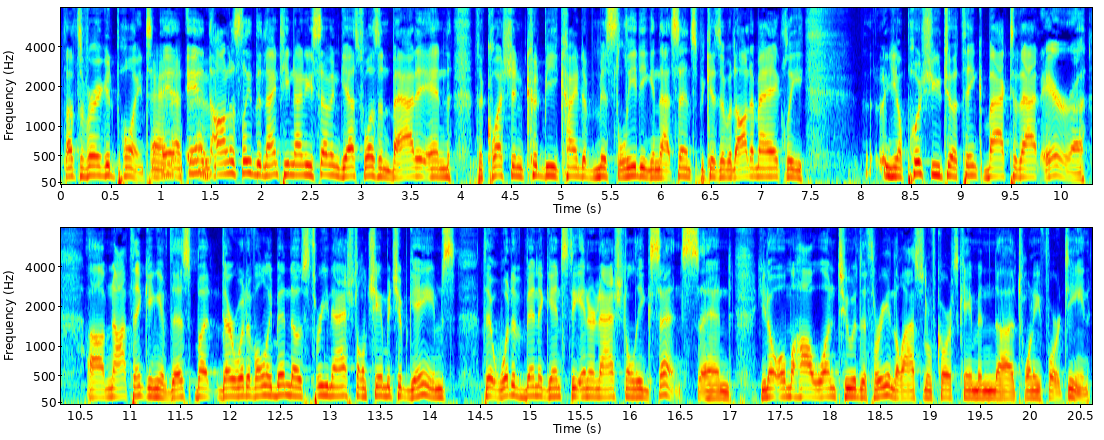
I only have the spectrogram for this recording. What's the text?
That's a very good point. And, and, and honestly, the 1997 guess wasn't bad, and the question could be kind of misleading in that sense because it would automatically you know push you to think back to that era. Um, not thinking of this but there would have only been those three national championship games that would have been against the international league since. And you know omaha won two of the three and the last one of course came in uh, 2014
